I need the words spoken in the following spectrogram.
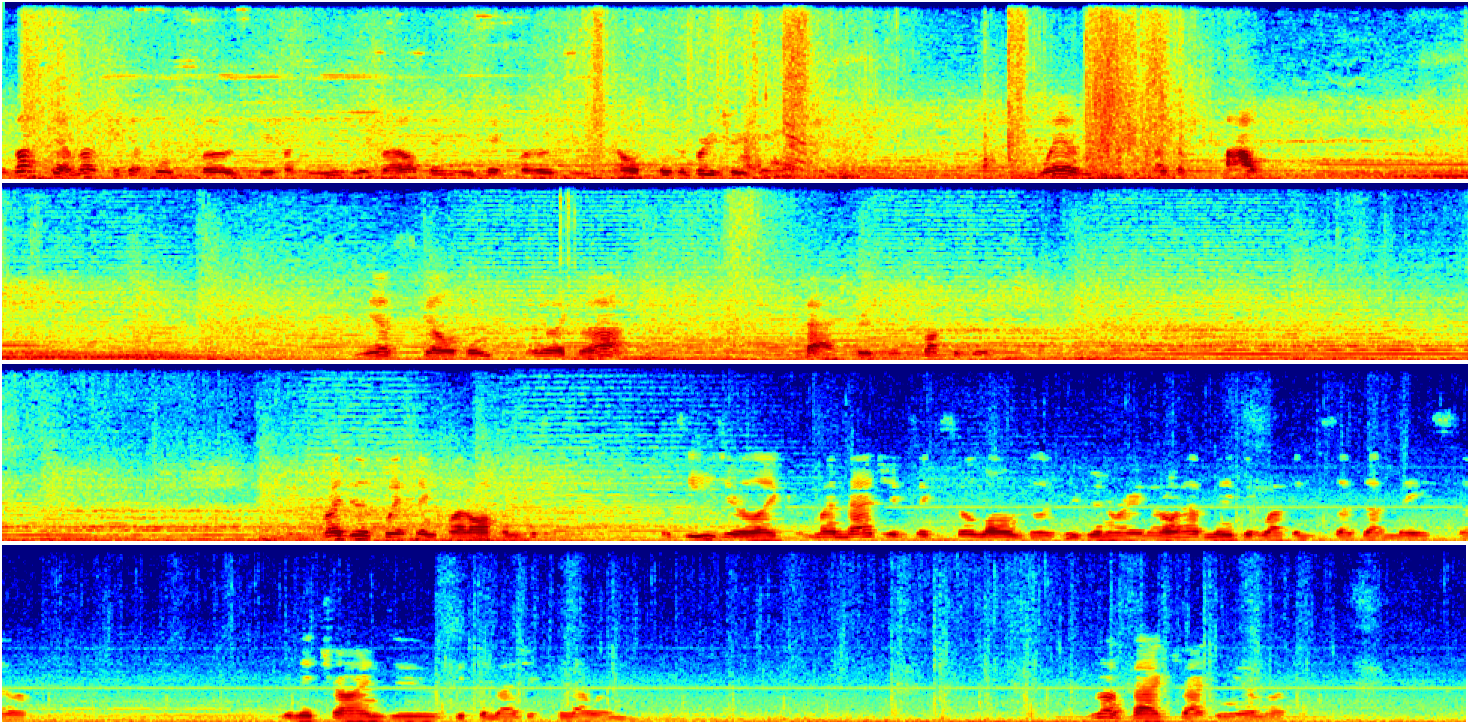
To I'm to take that full clothes and see if I can use it, but I don't think you can take clothes and health, oh, because I'm pretty sure you can. Swim. Like a spout. Yes, skeleton. Maybe like that. Bastard. What the fuck is this? I do this weight thing quite often. It's easier, like, my magic takes so long to like, regenerate. I don't have many good weapons besides that mace, so really trying to keep the magic flowing. I'm not backtracking that much.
